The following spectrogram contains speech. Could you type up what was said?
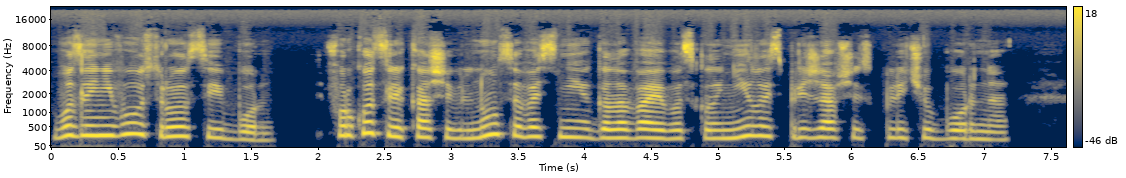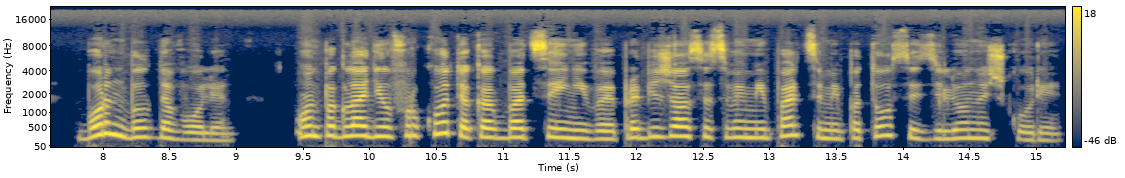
Возле него устроился и Борн. Фуркот слегка шевельнулся во сне, голова его склонилась, прижавшись к плечу Борна. Борн был доволен. Он погладил Фуркота, как бы оценивая, пробежался своими пальцами по толстой зеленой шкуре.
